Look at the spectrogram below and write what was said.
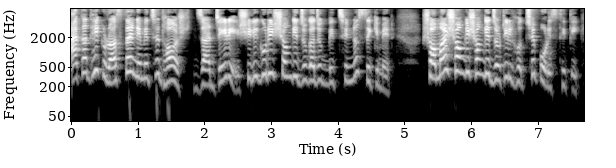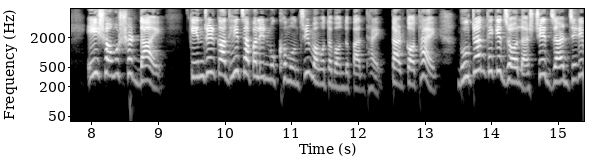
একাধিক রাস্তায় নেমেছে ধস, যার জেরে শিলিগুড়ির সঙ্গে যোগাযোগ বিচ্ছিন্ন সিকিমের। সময়ের সঙ্গে সঙ্গে জটিল হচ্ছে পরিস্থিতি। এই সমস্যার দায় কেন্দ্রের কাঁধেই চাপালেন মুখ্যমন্ত্রী মমতা বন্দ্যোপাধ্যায়। তার কথায়, ভুটান থেকে জল আসছে, যার জেরে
